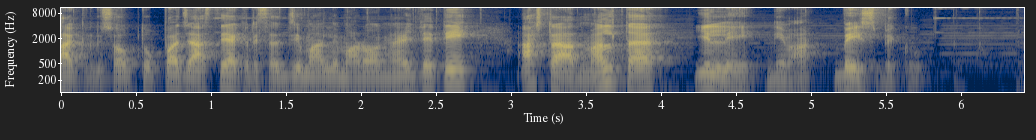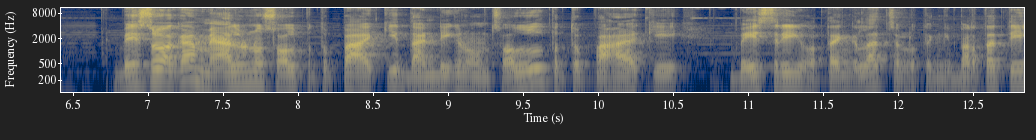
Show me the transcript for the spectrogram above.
ಹಾಕಿರಿ, ಸ್ವಲ್ಪ ತುಪ್ಪ ಜಾಸ್ತಿ ಹಾಕಿರಿ, ಸಜ್ಜಿ ಮಾಡಲಿ ಮಾಡುವಾಗ ನಡಿತೈತಿ. ಅಷ್ಟಾದ್ಮೇಲೆ ತ ಇಲ್ಲಿ ನೀವು ಬೇಯಿಸ್ಬೇಕು. ಬೇಯಿಸುವಾಗ ಮ್ಯಾಲೂ ಸ್ವಲ್ಪ ತುಪ್ಪ ಹಾಕಿ ದಂಡಿಗೂ ಒಂದು ಸ್ವಲ್ಪ ತುಪ್ಪ ಹಾಕಿ, ಬೇಯಿಸ್ರಿ, ಹೊತ್ತಂಗಿಲ್ಲ, ಚಲೋ ತಂಗಿ ಬರ್ತೈತಿ.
